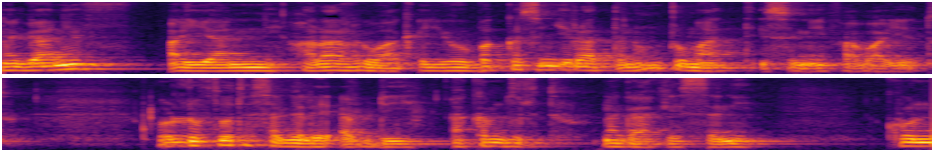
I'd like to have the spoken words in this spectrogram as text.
Nagaaniif ayyaanni haraarri waaqayyoo bakka isin jiraattan hundumaatti isiniif haa baay'atu. Hordoftoota sagalee abdii akkam jirtu nagaa keessanii kun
